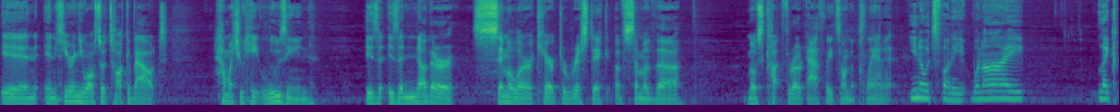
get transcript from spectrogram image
in in hearing you also talk about how much you hate losing is is another similar characteristic of some of the most cutthroat athletes on the planet. You know, it's funny when I like,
